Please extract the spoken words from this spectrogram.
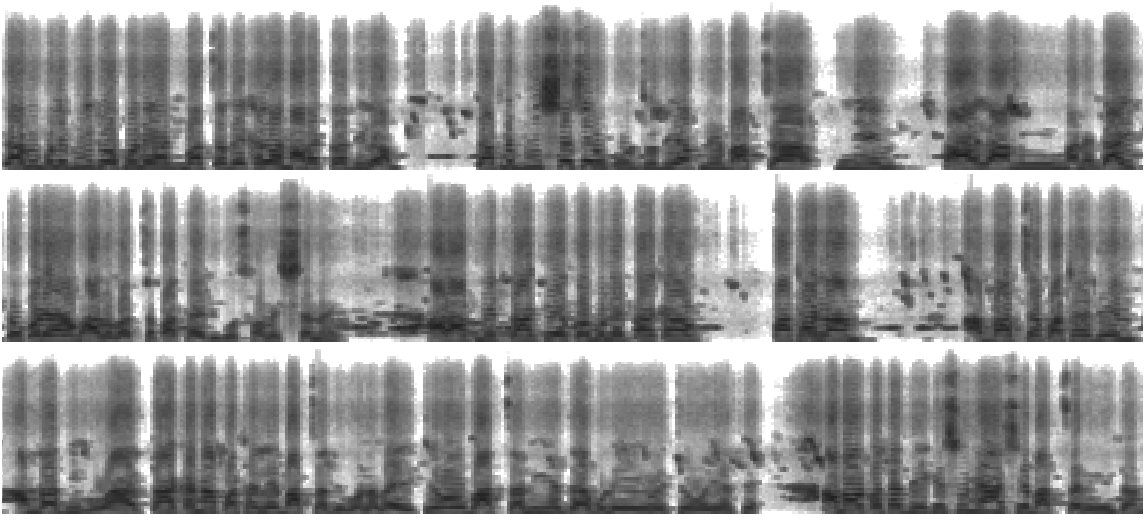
তা আমি বলে, ভিডিও ফোনে এক বাচ্চা দেখালাম আর একটা দিলাম। তা আপনি বিশ্বাসের উপর যদি আপনি বাচ্চা নেন, তাহলে আমি মানে দায়িত্ব করে আরও ভালো বাচ্চা পাঠাই দিব, সমস্যা নাই। আর আপনি তাকে বলে টাকা পাঠালাম বাচ্চা পাঠায় দেন, আমরা দিব। আর টাকা না পাঠালে বাচ্চা দিব না ভাই। কেউ বাচ্চা নিয়ে যা বলে এই হয়েছে, ওই হয়েছে। আমার কথা দেখে শুনে আসে, বাচ্চা নিয়ে যান।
